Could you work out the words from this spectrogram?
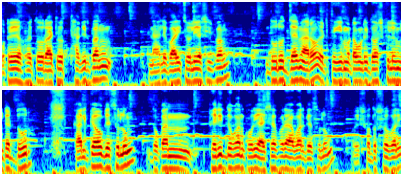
ওটে হয়তো রাতে থাকির পাং, নাহলে বাড়ি চলে আসির পাং। দূরত যাইম আরও এর থেকে মোটামুটি দশ কিলোমিটার দূর। কালকেও গেছিলুম, দোকান, ফেরির দোকান করি আসার পরে আবার গেছিলুম। ওই সদস্য বাড়ি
